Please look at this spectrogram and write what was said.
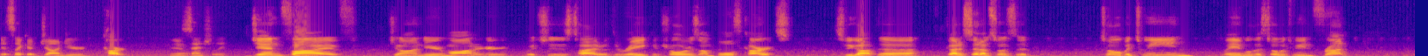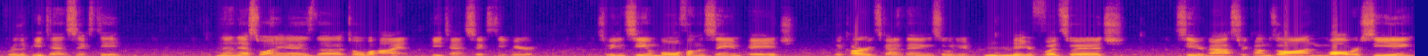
It's like a John Deere cart, Yeah. essentially. Gen 5 John Deere monitor, which is tied with the rate controllers on both carts. So we got the got it set up so it's a tow between, labeled as tow between front for the P1060. And then this one is the tow behind P1060 here. So we can see them both on the same page, the cards kind of thing. So when you mm-hmm. hit your foot switch, see your master comes on while we're seating.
